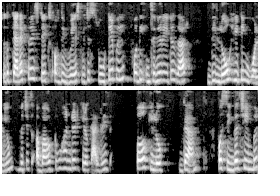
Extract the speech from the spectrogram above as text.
So the characteristics of the waste which is suitable for the incinerators are the low heating volume which is about 200 kilocalories per kilogram for single chamber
